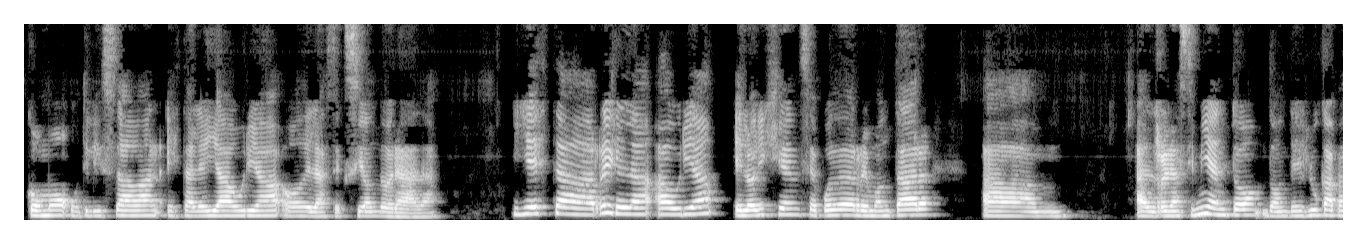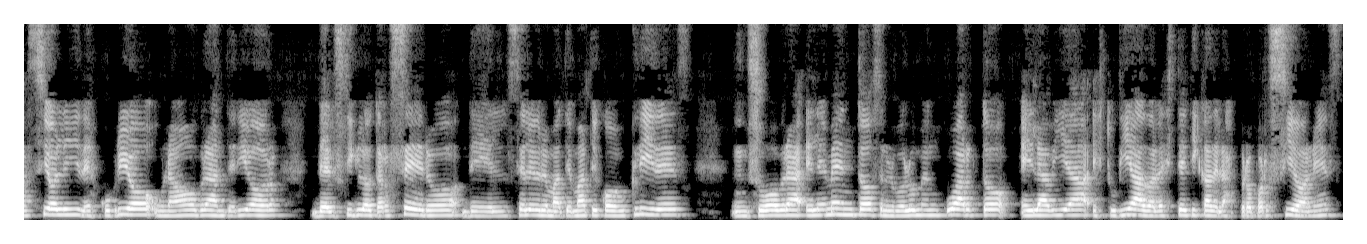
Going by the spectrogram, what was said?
cómo utilizaban esta ley áurea o de la sección dorada. Y esta regla áurea, el origen se puede remontar al Renacimiento, donde Luca Pacioli descubrió una obra anterior del siglo III del célebre matemático Euclides, en su obra Elementos, en el volumen cuarto, él había estudiado la estética de las proporciones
